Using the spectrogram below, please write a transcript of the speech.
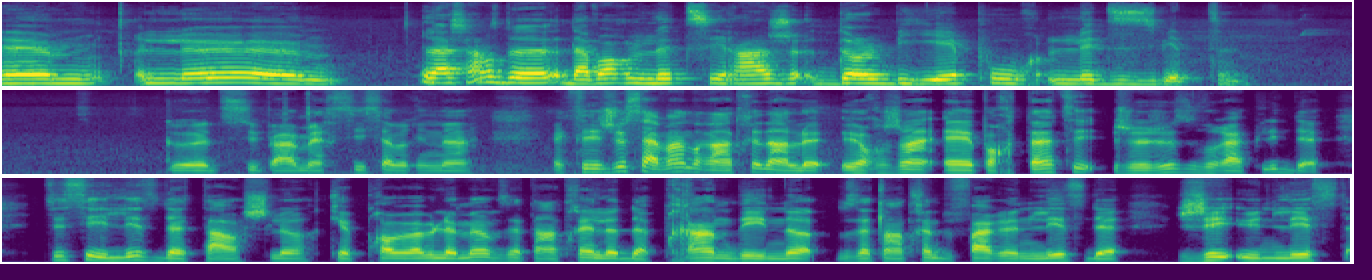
euh, le, la chance d'avoir le tirage d'un billet pour le 18. Good, super. Merci, Sabrina. Fait juste avant de rentrer dans le urgent important, je veux juste vous rappeler de ces listes de tâches-là que probablement vous êtes en train de prendre des notes. Vous êtes en train de faire une liste de j'ai une liste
